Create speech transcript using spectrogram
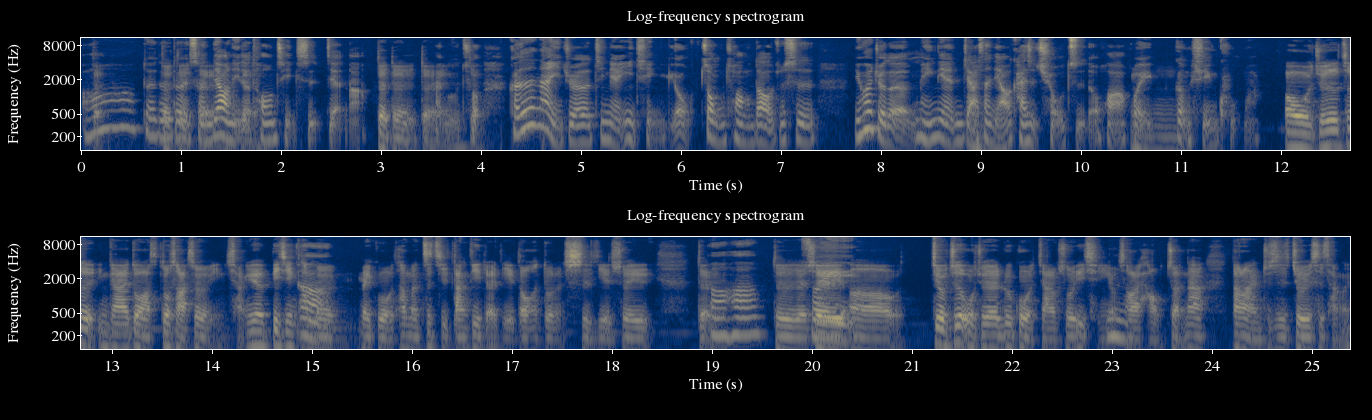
哦，对对对对，省掉你的通勤时间啊，对对对，还不错。可是那你觉得今年疫情有重创到，就是你会觉得明年假设你要开始求职的话，会嗯更辛苦吗？哦，我觉得这应该多少多少还是有影响，因为毕竟他们嗯。美国他们自己当地人也都很多人失业，所以对，对对对，所所以以呃，就就我觉得，如果假如说疫情有嗯。稍微好转，那当然就是就业市场的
